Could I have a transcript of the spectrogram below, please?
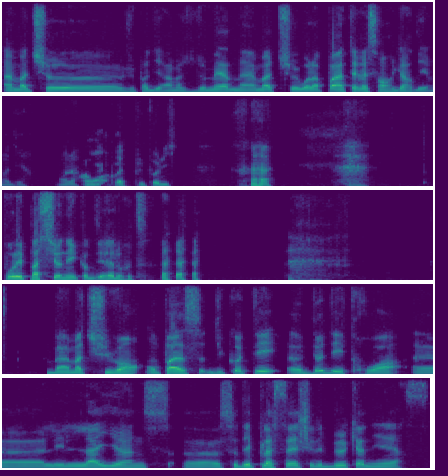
un match. je vais pas dire un match de merde, mais un match, voilà, pas intéressant à regarder, on va dire. Voilà, pour être plus poli. pour les passionnés, comme dirait l'autre. ben, match suivant, on passe du côté euh, de Détroit. Euh, les Lions euh, se déplaçaient chez les Buccaneers.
